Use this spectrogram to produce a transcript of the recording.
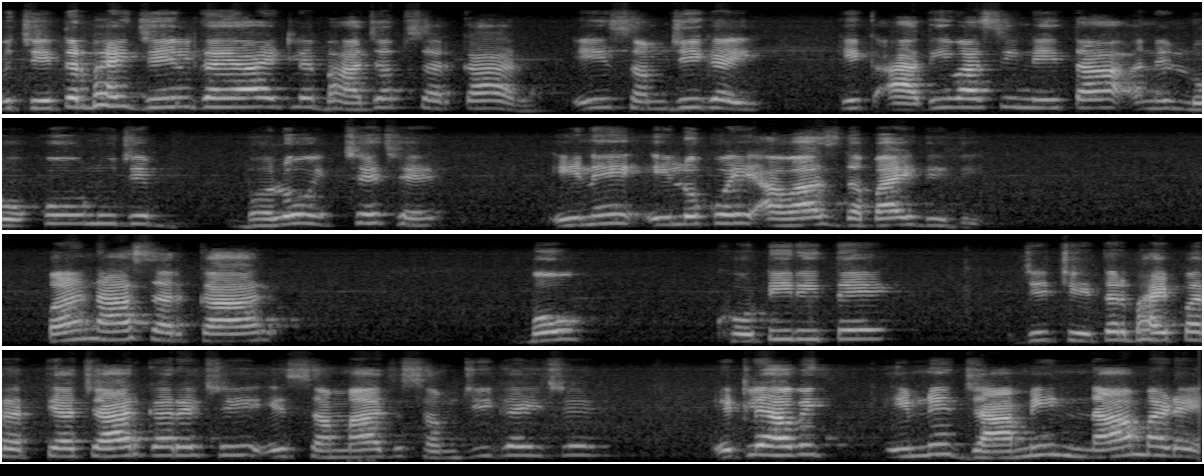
હવે ચેતરભાઈ જેલ ગયા એટલે ભાજપ સરકાર એ સમજી ગઈ કે એક આદિવાસી નેતા અને લોકોનું જે ભલો ઈચ્છે છે, એને એ લોકોએ અવાજ દબાઈ દીધી. પણ આ સરકાર બહુ ખોટી રીતે જે ચેતરભાઈ પર અત્યાચાર કરે છે, એ સમાજ સમજી ગઈ છે. એટલે હવે એમને જામીન ના મળે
